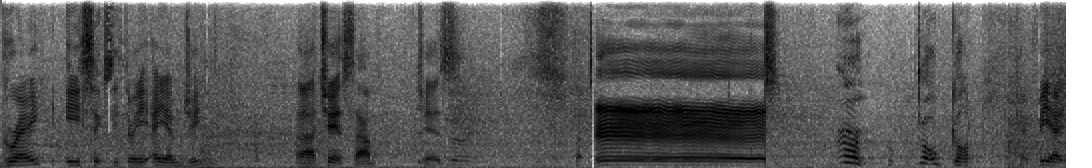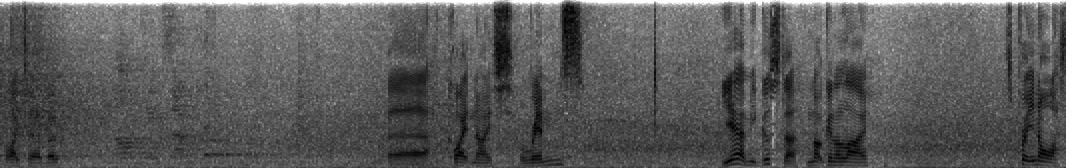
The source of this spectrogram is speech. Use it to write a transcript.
grey E63 AMG. Uh, cheers, Sam. Cheers. Oh god. Okay, V8 bi-turbo. Uh, quite nice rims. Yeah, me gusta. Not gonna lie. It's pretty nice.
